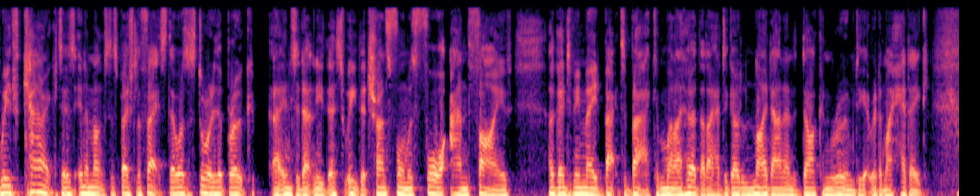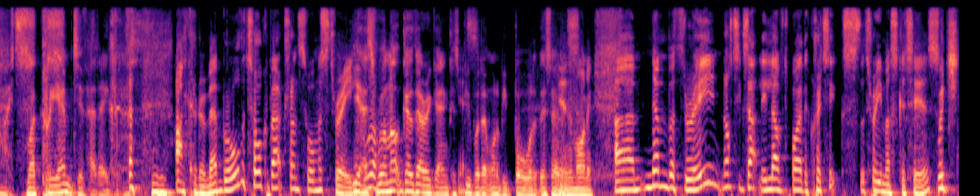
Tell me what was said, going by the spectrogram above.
with characters in amongst the special effects. There was a story that broke, uh, incidentally, this week that Transformers 4 and 5 are going to be made back to back. And when I heard that, I had to go lie down in a darkened room to get rid of my headache, Right. my preemptive headache. I can remember all the talk about Transformers 3. yes, we'll not go there again because. People don't want to be bored at this early in the morning. Um, number three, not exactly loved by the critics, The Three Musketeers. Which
